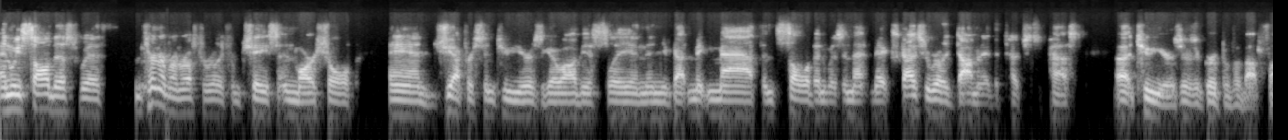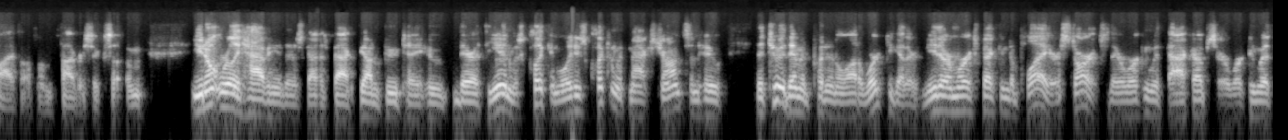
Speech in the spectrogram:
and we saw this with the turnover on roster really from Chase and Marshall and Jefferson two years ago, obviously, and then you've got McMath and Sullivan was in that mix. Guys who really dominated the touches the past uh, two years. There's a group of about five of them, five or six of them. You don't really have any of those guys back beyond Boutte, who there at the end was clicking. Well, he's clicking with Max Johnson, who the two of them had put in a lot of work together. Neither of them were expecting to play or start. So they were working with backups. Were working with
